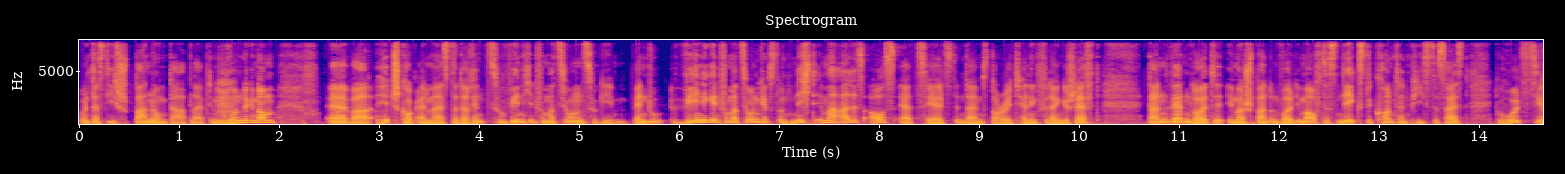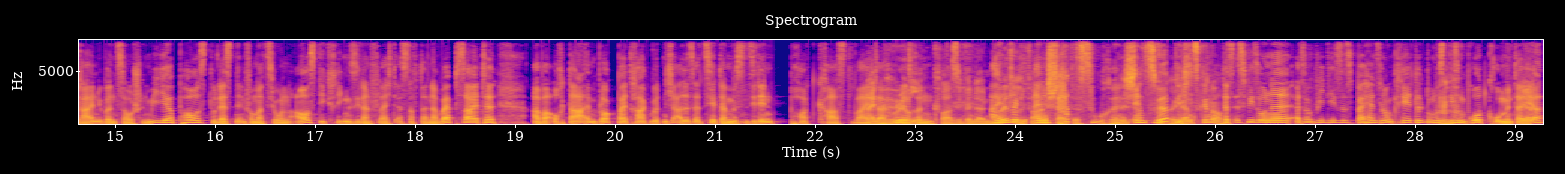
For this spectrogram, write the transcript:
und dass die Spannung da bleibt. Im Grunde genommen äh, war Hitchcock ein Meister darin, zu wenig Informationen zu geben. Wenn du wenige Informationen gibst und nicht immer alles auserzählst in deinem Storytelling für dein Geschäft, dann werden Leute immer spannend und wollen immer auf das nächste Content-Piece. Das heißt, du holst sie rein über einen Social-Media-Post, du lässt eine Information aus, die kriegen sie dann vielleicht erst auf deiner Webseite, aber auch da im Blogbeitrag wird nicht alles erzählt, da müssen sie den Podcast Ein weiterhören. Riddle quasi, wenn du ein Ein Riddle eine. Schatzsuche. Eine In- Schatzsuche, wirklich. ganz genau. Mhm. Das ist wie so eine, also wie dieses bei Hänsel und Gretel, du musst diesen Brotkrumm hinterher. Ja.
